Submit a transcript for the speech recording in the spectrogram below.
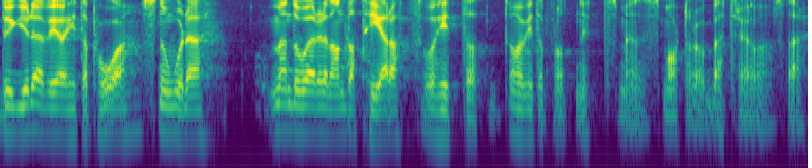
bygger det vi har hittat på, snor det, men då är det redan daterat och hittat, då har vi hittat på något nytt som är smartare och bättre. och sådär.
